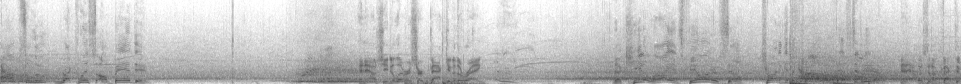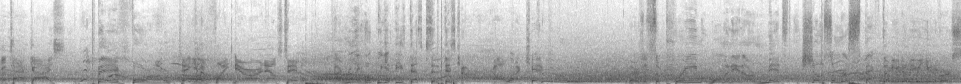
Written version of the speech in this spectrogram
absolute reckless abandon. And now she delivers her back into the ring. Nikkita Lyons feeling herself, trying to get the crowd invested here. And that was an effective attack, guys. Big forearm. Taking the fight near our announce table. I really hope we get these desks at a discount. Oh, what a kick. There's a supreme woman in our midst. Show some respect, WWE Universe.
